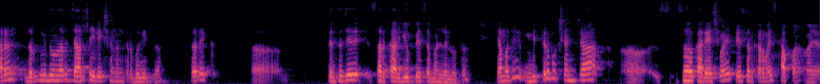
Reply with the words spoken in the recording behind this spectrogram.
कारण जर तुम्ही दोन हजार चारच्या इलेक्शन नंतर बघितलं तर एक त्यांचं जे सरकार युपीएचं बनलेलं होतं त्यामध्ये मित्रपक्षांच्या सहकार्याशिवाय ते सरकारमध्ये स्थापन म्हणजे,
